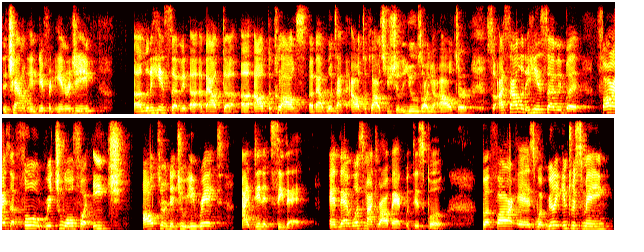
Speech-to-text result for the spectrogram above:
the channel in different energy. Uh, little hints of it uh, about the uh, altar cloths, about what type of altar cloths you should use on your altar. So I saw little hints of it, but far as a full ritual for each altar that you erect, I didn't see that. And that was my drawback with this book. But far as what really interests me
